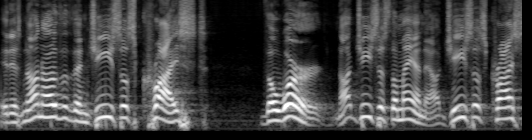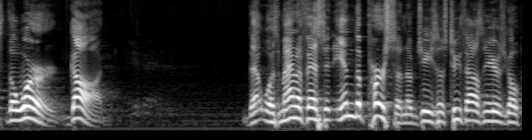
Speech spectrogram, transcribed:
it is none other than Jesus Christ, the Word. Not Jesus the man now, Jesus Christ the Word, God that was manifested in the person of Jesus 2,000 years ago,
